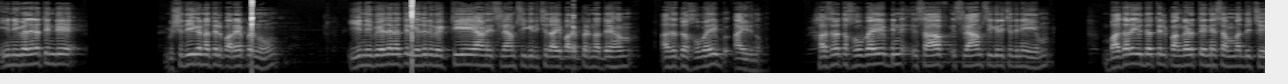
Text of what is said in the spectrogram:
ഈ നിവേദനത്തിന്റെ വിശദീകരണത്തിൽ പറയപ്പെടുന്നു ഈ നിവേദനത്തിൽ ഏതൊരു വ്യക്തിയെയാണ് ഇസ്ലാം സ്വീകരിച്ചതായി പറയപ്പെടുന്ന അദ്ദേഹം ഹസരത്ത് ഹുബൈബ് ആയിരുന്നു. ഹസ്രത്ത് ഹുബൈബ് ബിൻ ഇസാഫ് ഇസ്ലാം സ്വീകരിച്ചതിനെയും ബദർ യുദ്ധത്തിൽ പങ്കെടുത്തതിനെ സംബന്ധിച്ച്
